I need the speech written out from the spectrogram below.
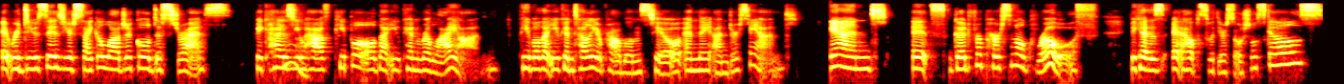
it reduces your psychological distress because you hmm. have people that you can rely on, people that you can tell your problems to, and they understand. And it's good for personal growth because it helps with your social skills.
